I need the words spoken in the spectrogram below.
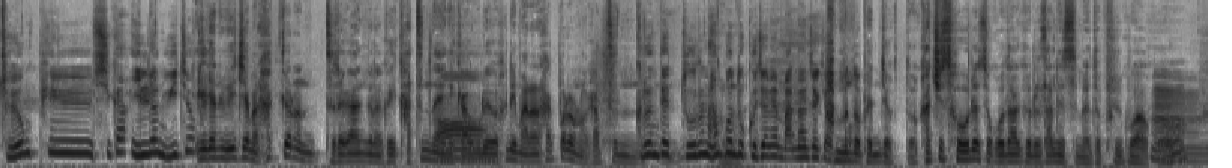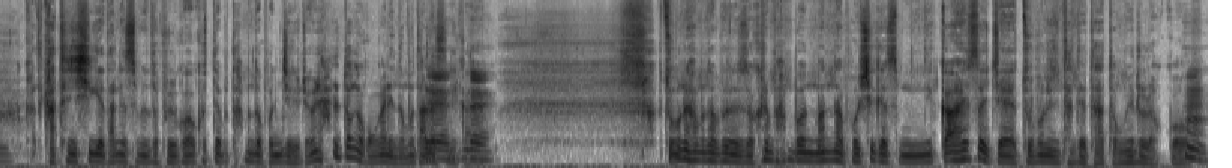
조용필 씨가 1년 위죠? 1년 위지만 학교는 들어간 거는 거의 같은 나이니까 어. 우리가 흔히 말하는 학번은 같은 그런데 둘은 한 번도 그 전에 만난 적이 없고. 한 번도 뵌 적도 같이 서울에서 고등학교를 다녔음에도 불구하고 음. 가- 같은 시기에 다녔음에도 불구하고 그때부터 한 번도 본 적이 없죠. 활동의 공간이 너무 달랐으니까요. 네, 네. 두 분이 한번더 보내서 그럼 한번 만나 보시겠습니까? 해서 이제 두 분한테 다 동의를 얻고 음.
